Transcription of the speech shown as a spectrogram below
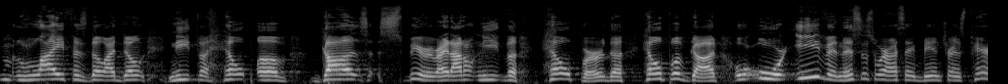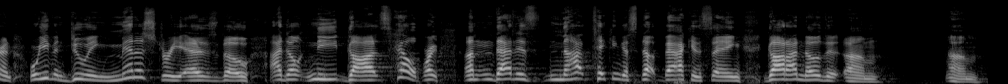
life as though I don't need the help of God's Spirit, right? I don't need the helper, the help of God, or, or even, this is where I say being transparent, or even doing ministry as though I don't need God's help, right? Um, that is not taking a step back and saying, God, I know that. Um, um,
